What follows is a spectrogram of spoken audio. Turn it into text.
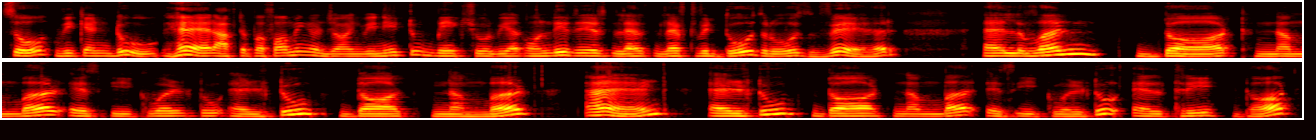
So we can do here after performing a join, we need to make sure we are only left with those rows where L1 dot number is equal to L2 dot number and L2 dot number is equal to L3 dot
